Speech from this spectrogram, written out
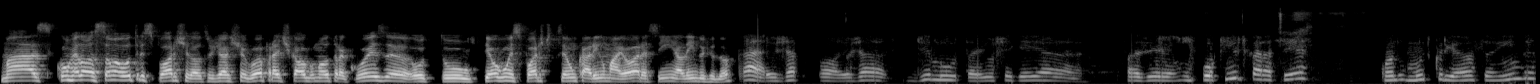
mas com relação a outro esporte, Léo, tu já chegou a praticar alguma outra coisa? Ou tu tem algum esporte que tem um carinho maior, assim, além do judô? Cara, eu já, ó, eu já, de luta, eu cheguei a fazer um pouquinho de karatê, quando muito criança ainda,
